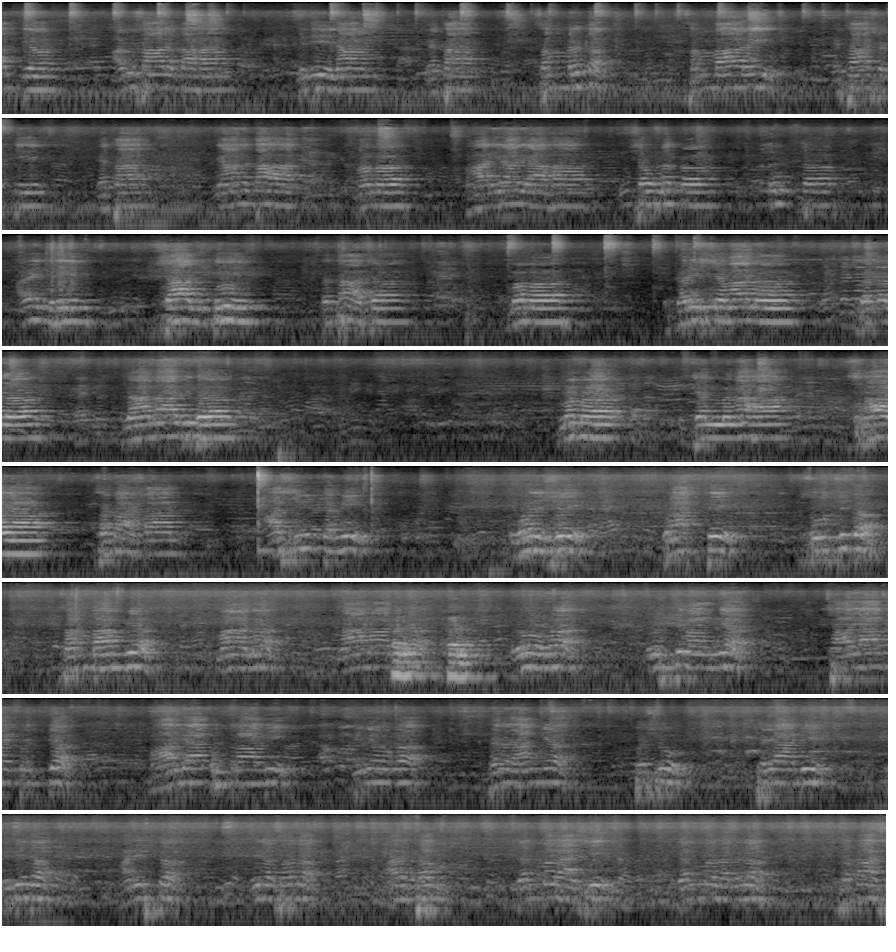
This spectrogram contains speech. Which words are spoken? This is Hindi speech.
अद्य अनुसारतः विधीनां यथा संभृत संभारे यथाशक्ति यथा ज्ञानतः मम भार्यायाः शौनक उक्त ऐन्द्री शान्ति तथा च मम करिष्यमान सकल नानाविध प्राप्ते सूचित संभाव्य मान हल रोग दृष्टिमान्य छायावैकृत्य भार्यापुत्रादि विनियोग धनधान्य पशु क्षयादि विविध अनिष्ट निरसन अर्थम जन्मराशि जन्मलग्न प्रकाश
